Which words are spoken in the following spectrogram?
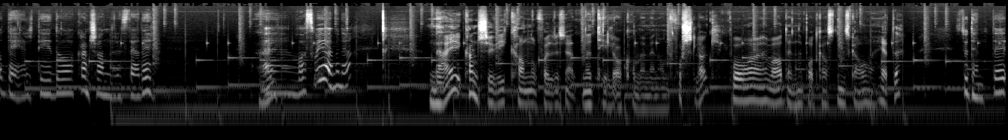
og deltid og kanskje andre steder. Eh, hva skal vi gjøre med det? Nei, kanskje vi kan oppfordre studentene til å komme med noen forslag på hva denne podkasten skal hete. Studenter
